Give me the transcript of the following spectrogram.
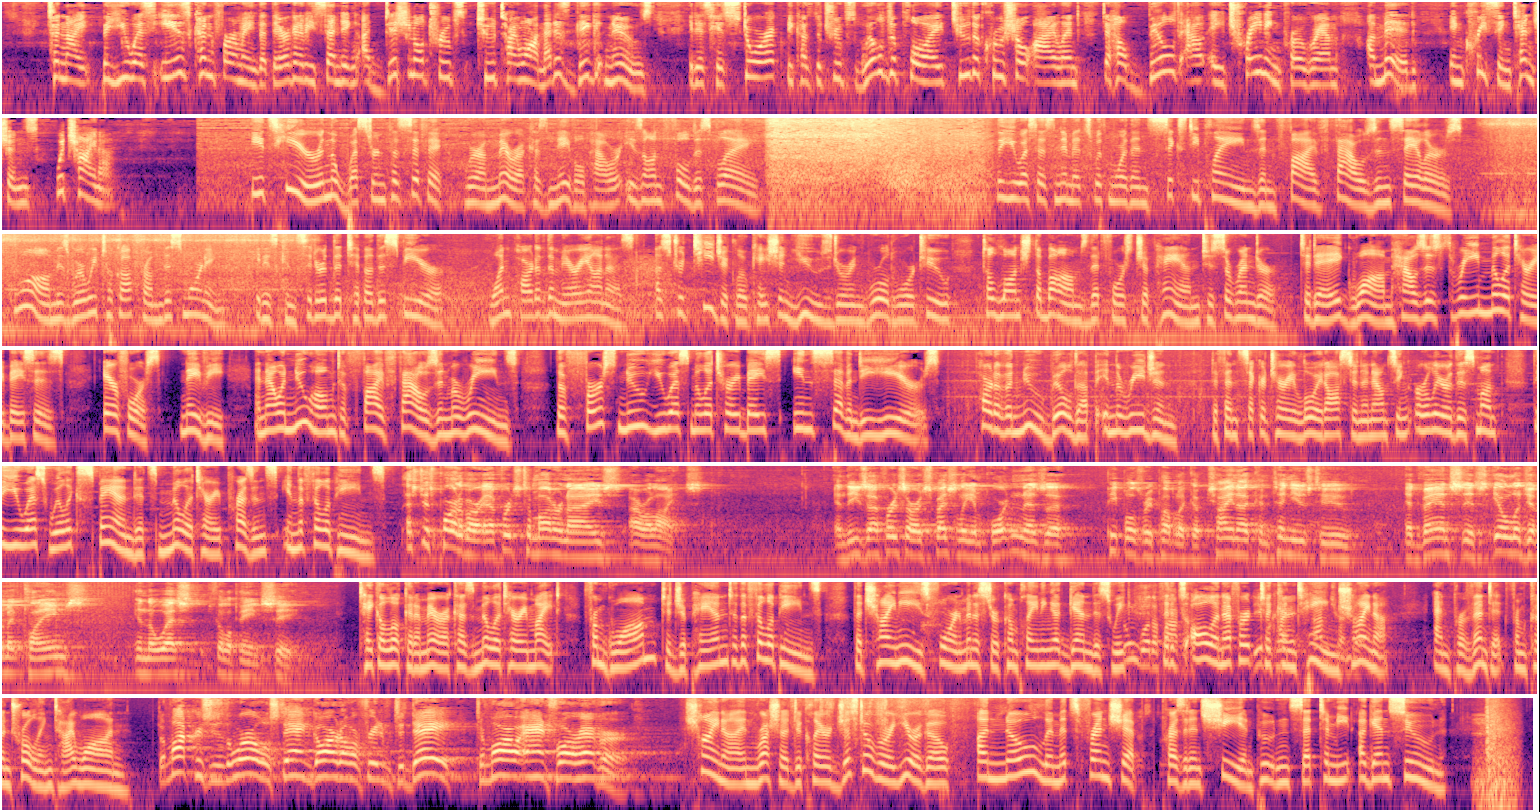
Tonight, the U.S. is confirming that they're going to be sending additional troops to Taiwan. That is big news. It is historic because the troops will deploy to the crucial island to help build out a training program amid increasing tensions with China. It's here in the Western Pacific where America's naval power is on full display. The USS Nimitz with more than 60 planes and 5,000 sailors. Guam is where we took off from this morning. It is considered the tip of the spear, one part of the Marianas, a strategic location used during World War II to launch the bombs that forced Japan to surrender. Today, Guam houses three military bases Air Force, Navy, and now a new home to 5,000 Marines, the first new U.S. military base in 70 years. Part of a new buildup in the region. Defense Secretary Lloyd Austin announcing earlier this month the U.S. will expand its military presence in the Philippines. That's just part of our efforts to modernize our alliance. And these efforts are especially important as the People's Republic of China continues to advance its illegitimate claims in the West Philippine Sea. Take a look at America's military might from Guam to Japan to the Philippines. The Chinese foreign minister complaining again this week that it's all an effort to contain China and prevent it from controlling Taiwan. Democracies of the world will stand guard over freedom today, tomorrow, and forever. China and Russia declared just over a year ago a no limits friendship. Presidents Xi and Putin set to meet again soon.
